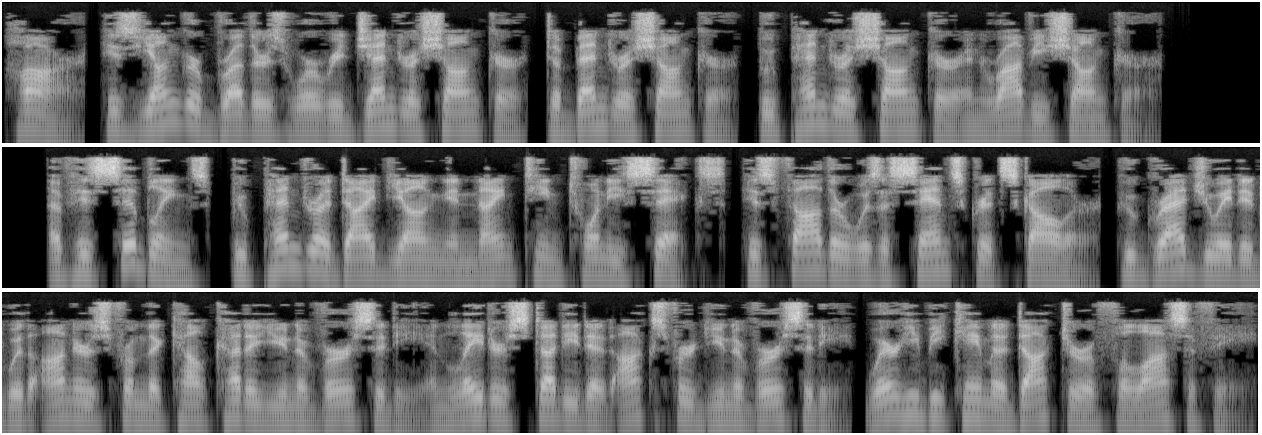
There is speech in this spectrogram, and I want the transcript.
Har. His younger brothers were Rajendra Shankar, Debendra Shankar, Bhupendra Shankar and Ravi Shankar. Of his siblings, Bhupendra died young in 1926. His father was a Sanskrit scholar, who graduated with honours from the Calcutta University and later studied at Oxford University, where he became a doctor of philosophy.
